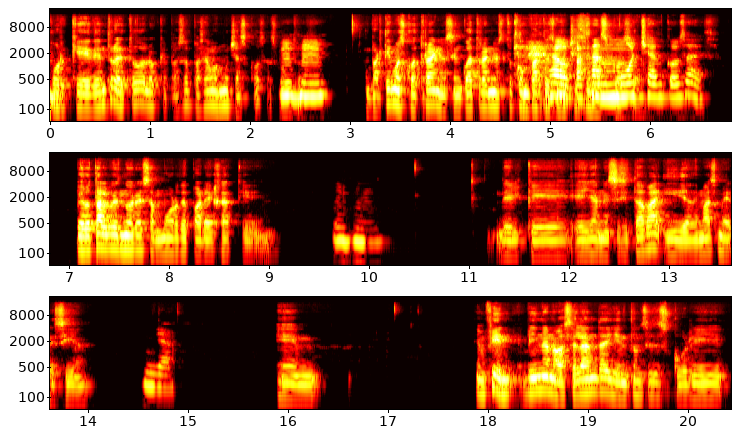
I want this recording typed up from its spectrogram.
Porque dentro de todo lo que pasó, pasamos muchas cosas juntos. Compartimos cuatro años. En cuatro años tú compartes Claro, muchísimas pasan cosas. muchas cosas. Pero tal vez no eres amor de pareja que, del que ella necesitaba y además merecía. Ya. Em, en fin, vine a Nueva Zelanda y entonces descubrí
